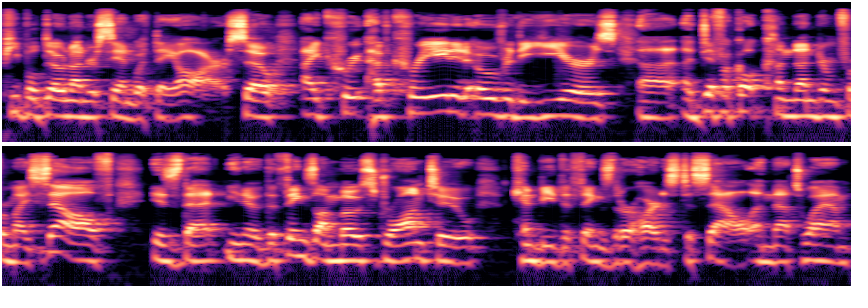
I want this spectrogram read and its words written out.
people don't understand what they are. So I cre- have created over the years uh, a difficult conundrum for myself is that, you know, the things I'm most drawn to can be the things that are hardest to sell. And that's why I'm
